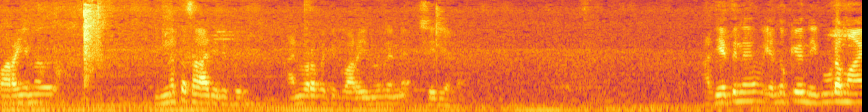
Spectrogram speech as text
പറയുന്നത് ഇന്നത്തെ സാഹചര്യത്തിൽ അൻവറെ പറ്റി പറയുന്നത് തന്നെ ശരിയല്ല. അദ്ദേഹത്തിന് എന്തൊക്കെയോ നിഗൂഢമായ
